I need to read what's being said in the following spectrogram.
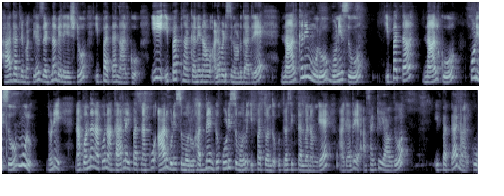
ಹಾಗಾದ್ರೆ ಮಕ್ಕಳೇ ಝಡ್ನ ಬೆಲೆ ಎಷ್ಟು? ಇಪ್ಪತ್ತ ನಾಲ್ಕು ಈ ಇಪ್ಪತ್ನಾಲ್ಕನೇ ನಾವು ಅಳವಡಿಸಿ ನೋಡೋದಾದ್ರೆ ನಾಲ್ಕನೇ ಮೂರು ಗುಣಿಸು ಇಪ್ಪತ್ತ ನಾಲ್ಕು ಕೂಡಿಸು ಮೂರು. ನೋಡಿ ನಾಲ್ಕೊಂದ ನಾಲ್ಕು ನಾಲ್ಕು ಆರ್ಲ ಇಪ್ಪತ್ನಾಲ್ಕು, ಆರು ಗುಣಿಸು ಮೂರು, ಹದಿನೆಂಟು ಕೂಡಿಸು ಮೂರು, ಇಪ್ಪತ್ತೊಂದು. ಉತ್ತರ ಸಿಕ್ತಲ್ವ ನಮಗೆ? ಹಾಗಾದ್ರೆ ಆ ಸಂಖ್ಯೆ ಯಾವುದು? ಇಪ್ಪತ್ತ ನಾಲ್ಕು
